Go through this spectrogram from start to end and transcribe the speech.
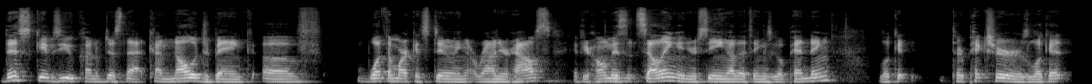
This gives you kind of just that kind of knowledge bank of what the market's doing around your house. If your home isn't selling and you're seeing other things go pending, look at their pictures, look at,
